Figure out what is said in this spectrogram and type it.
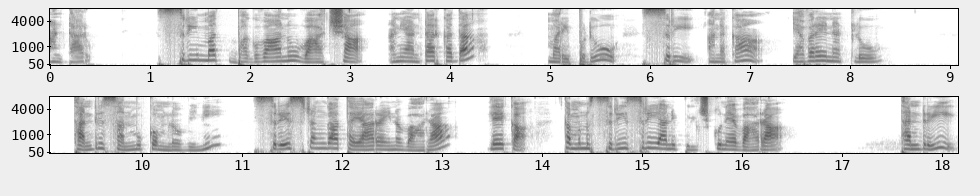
అంటారు. శ్రీమద్ భగవాను వాచ అని అంటారు కదా? మరిప్పుడు శ్రీ అనగా ఎవరైనట్లు? తండ్రి సన్ముఖంలో విని శ్రేష్టంగా తయారైన వారా? లేక తమను శ్రీశ్రీ అని పిలుచుకునేవారా? తండ్రి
